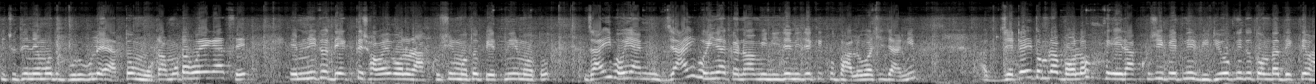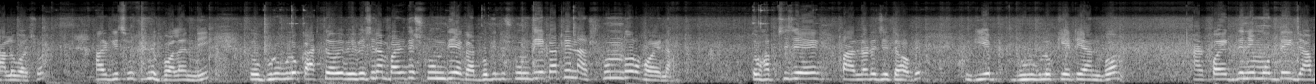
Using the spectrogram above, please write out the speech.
কিছুদিনের মধ্যে ভুরুগুলো এত মোটা মোটা হয়ে গেছে, এমনি তো দেখতে সবাই বলো রাক্ষসীর মতো, পেতনির মতো। যাই হই, আমি যাই হই না কেন, আমি নিজে নিজেকে খুব ভালোবাসি, জানি। যেটাই তোমরা বলো, এই রাক্ষসী পেতনির ভিডিও কিন্তু তোমরা দেখতে ভালোবাসো। আর কিছু এখানে বলার নেই। তো ভুরুগুলো কাটতে হবে, ভেবেছিলাম বাড়িতে শুন দিয়ে কাটবো, কিন্তু শুন দিয়ে কাটলে না সুন্দর হয় না। তো ভাবছি যে পার্লারে যেতে হবে, গিয়ে ভুরুগুলো কেটে আনব। আর কয়েকদিনের মধ্যেই যাব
